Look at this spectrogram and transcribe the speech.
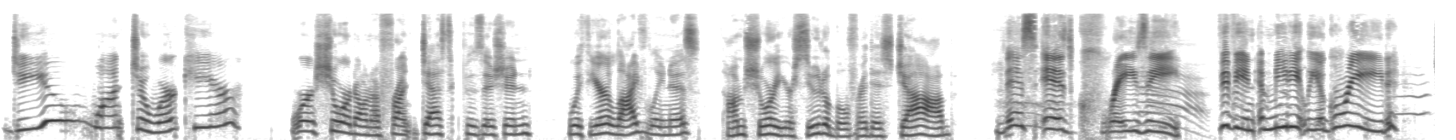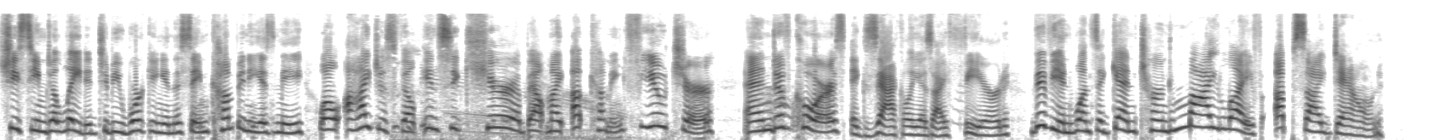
Do you want to work here? We're short on a front desk position. With your liveliness, I'm sure you're suitable for this job. This is crazy. Vivian immediately agreed. She seemed elated to be working in the same company as me, while I just felt insecure about my upcoming future. And of course, exactly as I feared, Vivian once again turned my life upside down.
